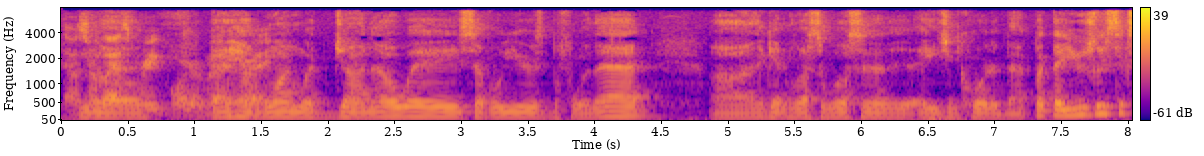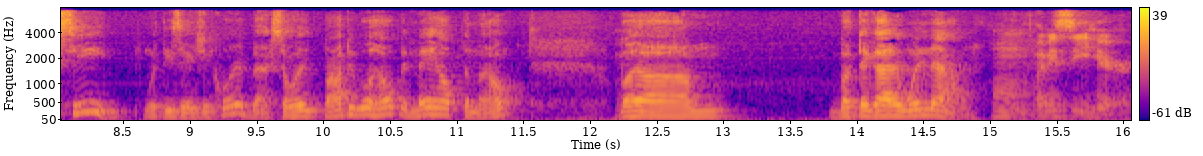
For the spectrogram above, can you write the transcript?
That was you our last great quarterback. they had right? one with John Elway several years before that. Uh, again, Russell Wilson, an aging quarterback. But they usually succeed with these aging quarterbacks. So it, Bobby will help. It may help them out. But um, but they got to win now. Hmm, let me see here.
